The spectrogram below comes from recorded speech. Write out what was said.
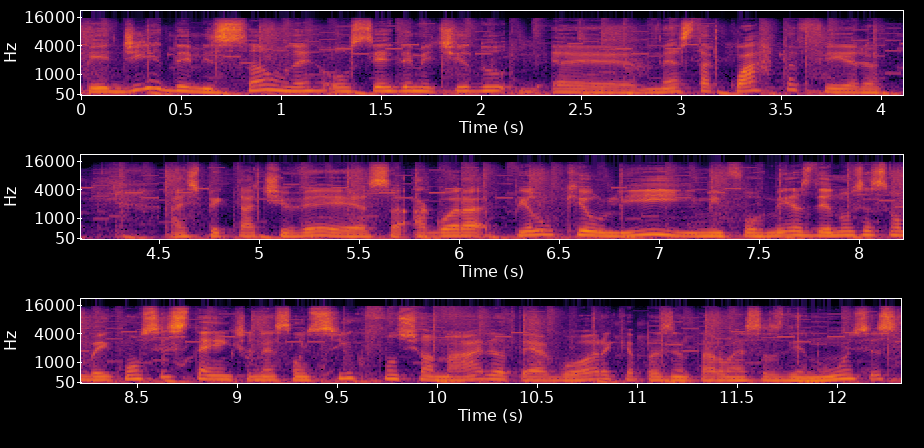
pedir demissão, né, ou ser demitido é, nesta quarta-feira. A expectativa é essa. Agora, pelo que eu li e me informei, as denúncias são bem consistentes, né? São cinco funcionários até agora que apresentaram essas denúncias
